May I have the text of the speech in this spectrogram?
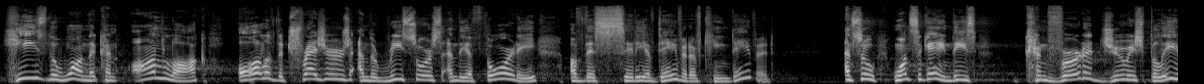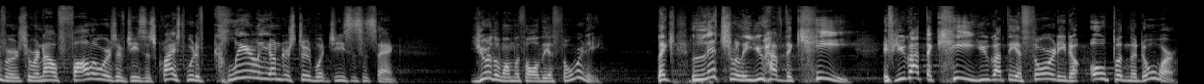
he's the one that can unlock all of the treasures and the resource and the authority of this city of David, of King David. And so, once again, these converted Jewish believers who are now followers of Jesus Christ would have clearly understood what Jesus is saying. You're the one with all the authority. Like, literally, you have the key. If you got the key, you got the authority to open the door.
